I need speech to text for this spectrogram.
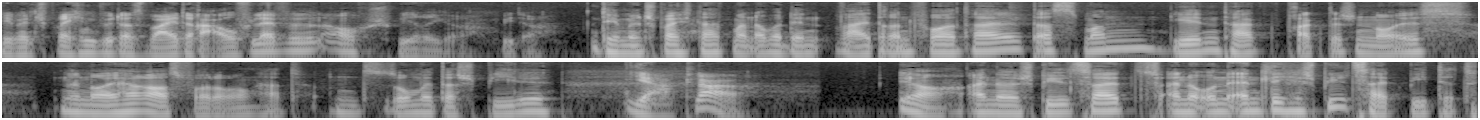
Dementsprechend wird das weitere Aufleveln auch schwieriger wieder. Dementsprechend hat man aber den weiteren Vorteil, dass man jeden Tag praktisch ein neues, eine neue Herausforderung hat und somit das Spiel. Ja, klar ja, eine Spielzeit, eine unendliche Spielzeit bietet.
